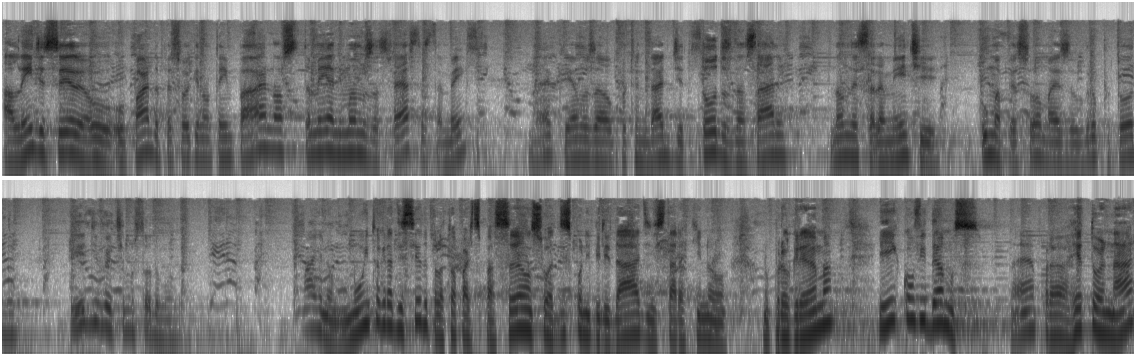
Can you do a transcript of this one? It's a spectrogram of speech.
além de ser o, o, par da pessoa que não tem par, nós também animamos as festas também. Né? Criamos a oportunidade de todos dançarem, não necessariamente uma pessoa, mas o grupo todo. E divertimos todo mundo. Magno, muito agradecido pela tua participação, sua disponibilidade em estar aqui no, no programa e convidamos né, para retornar,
